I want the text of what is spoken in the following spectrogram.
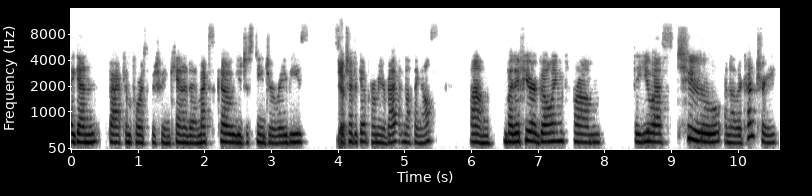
again, back and forth between Canada and Mexico, you just need your rabies Yep. certificate from your vet, nothing else. Um, but if you're going from the US to another country,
